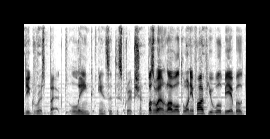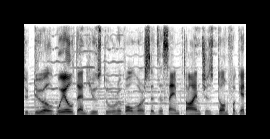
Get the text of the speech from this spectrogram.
Big respect, link in the description. By the way, on level 25 you will be able to dual wield and use two revolvers at the same time, just don't forget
